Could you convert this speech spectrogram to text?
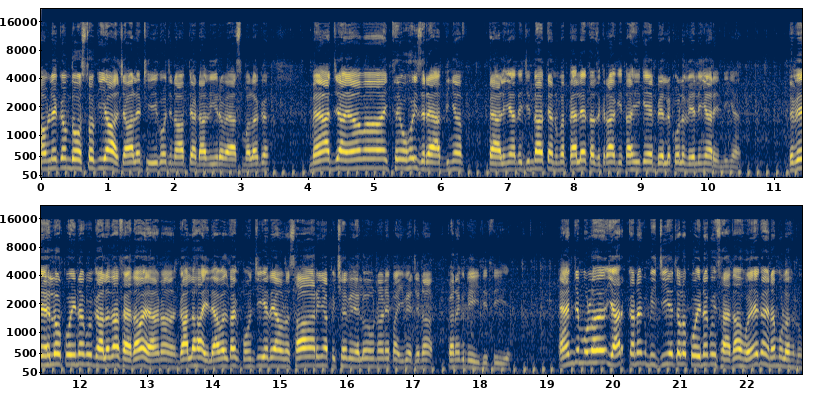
ਅਸਲਾਮੁਅਲੈਕਮ ਦੋਸਤੋ, ਕੀ ਹਾਲ ਚਾਲ ਹੈ? ਠੀਕ ਹੋ ਜਨਾਬ ਤੁਹਾਡਾ ਵੀਰ ਵੈਸ ਮਲਕ। ਮੈਂ ਅੱਜ ਆਇਆ ਵਾਂ ਇੱਥੇ ਉਹੋ ਹੀ ਜ਼ਰਾਤ ਦੀਆਂ ਪੈਲੀਆਂ ਤੇ, ਜਿੰਦਾ ਤੁਹਾਨੂੰ ਮੈਂ ਪਹਿਲੇ ਤਜ਼ਕਰਾ ਕੀਤਾ ਸੀ ਕਿ ਬਿਲਕੁਲ ਵੇਲੀਆਂ ਰਹਿੰਦੀਆਂ। ਤੇ ਵੇਖ ਲਓ, ਕੋਈ ਨਾ ਕੋਈ ਗੱਲ ਦਾ ਫਾਇਦਾ ਹੋਇਆ ਨਾ। ਗੱਲ ਹਾਈ ਲੈਵਲ ਤੱਕ ਪਹੁੰਚੀ ਹੈ ਤੇ ਹੁਣ ਸਾਰੀਆਂ ਪਿੱਛੇ ਵੇਖ ਲਓ, ਉਹਨਾਂ ਨੇ ਭਾਈ ਵਿੱਚ ਨਾ ਕਣਕ ਬੀਜ ਦਿੱਤੀ ਹੈ। ਇੰਜ ਮੁਲਕ ਯਾਰ ਕਣਕ ਬੀਜੀ ਹੈ, ਚਲੋ ਕੋਈ ਨਾ ਕੋਈ ਫਾਇਦਾ ਹੋਏਗਾ ਨਾ ਮੁਲਕ ਨੂੰ।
